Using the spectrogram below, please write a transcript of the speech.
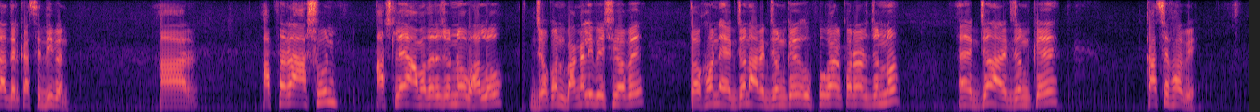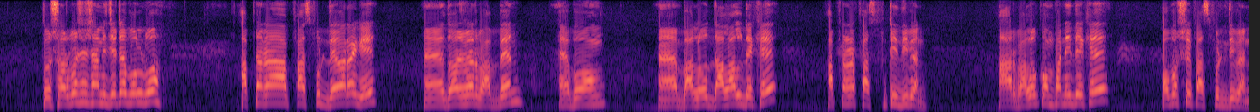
তাদের কাছে দিবেন। আর আপনারা আসুন, আসলে আমাদের জন্য ভালো। যখন বাঙালি বেশি হবে, তখন একজন আরেকজনকে উপকার করার জন্য একজন আরেকজনকে কাছে পাবে তো সর্বশেষ আমি যেটা বলব, আপনারা পাসপোর্ট দেওয়ার আগে দশবার ভাববেন এবং ভালো দালাল দেখে আপনারা পাসপোর্টটি দিবেন। আর ভালো কোম্পানি দেখে অবশ্যই পাসপোর্ট দিবেন।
